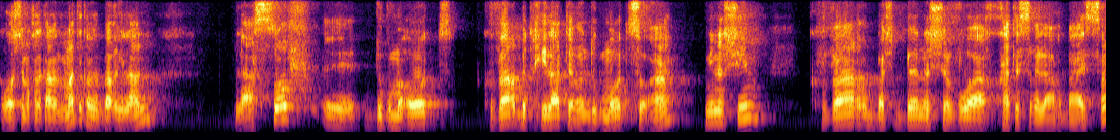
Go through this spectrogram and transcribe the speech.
ראש המחלקה למתמטיקה בבר אילן לאסוף אה, דוגמאות כבר בתחילת הריון, דוגמאות צואה מנשים כבר בין השבוע ה-11 ל-14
